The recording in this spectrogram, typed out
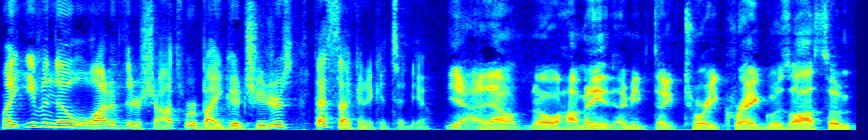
Like, even though a lot of their shots were by good shooters, that's not going to continue. Yeah, I don't know how many. I mean, like, Torrey Craig was awesome.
